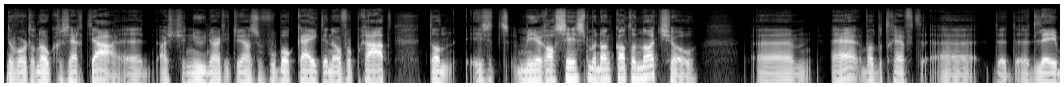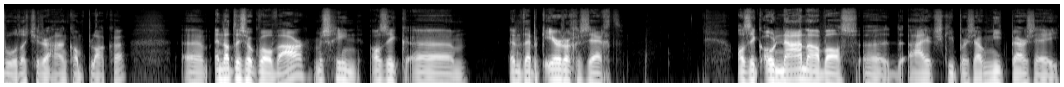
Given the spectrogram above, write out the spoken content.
er wordt dan ook gezegd, ja, eh, als je nu naar het Italiaanse voetbal kijkt en over praat, dan is het meer racisme dan Catenaccio. Ehm, hè, wat betreft eh, de, het label dat je eraan kan plakken. Ehm, en dat is ook wel waar, misschien. Als ik, ehm, en dat heb ik eerder gezegd, als ik Onana was, eh, de Ajax-keeper, zou ik niet per se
